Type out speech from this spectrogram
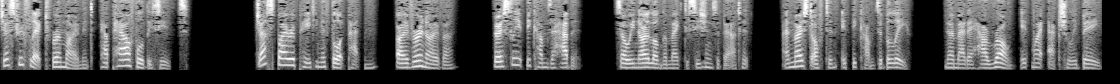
Just reflect for a moment how powerful this is. Just by repeating a thought pattern over and over, firstly it becomes a habit, so we no longer make decisions about it, and most often it becomes a belief, no matter how wrong it might actually be.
